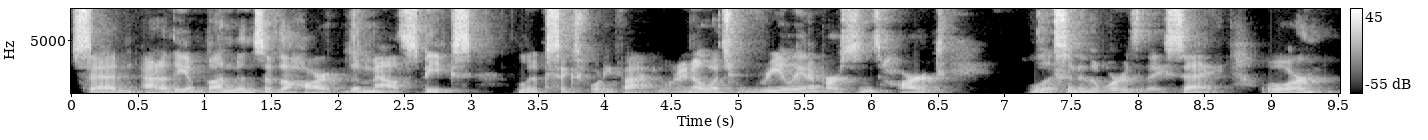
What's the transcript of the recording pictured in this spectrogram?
said, out of the abundance of the heart, the mouth speaks. Luke 6:45. You want to know what's really in a person's heart? Listen to the words they say. Or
